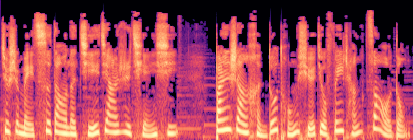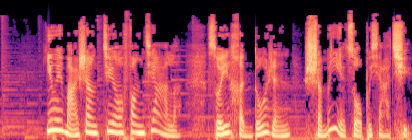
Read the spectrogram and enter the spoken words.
就是每次到了节假日前夕，班上很多同学就非常躁动，因为马上就要放假了，所以很多人什么也做不下去。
